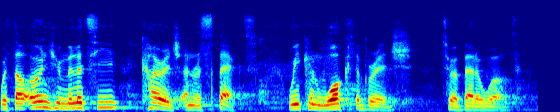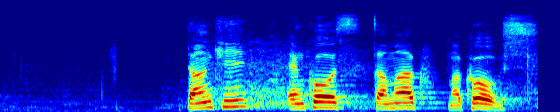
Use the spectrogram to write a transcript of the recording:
With our own humility, courage, and respect, we can walk the bridge to a better world. Danki, Enkos, Tamak, Makos.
